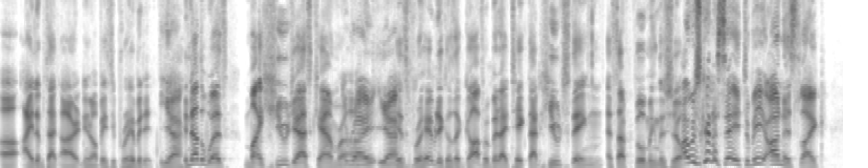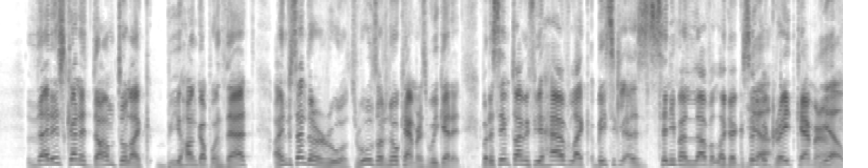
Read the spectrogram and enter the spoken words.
uh, items that are, you know, basically prohibited. Yeah. In other words, my huge ass camera, Right, yeah. is prohibited because, like, God forbid, I take that huge thing and start filming the show. I was gonna say, to be honest, like that is kind of dumb to like be hung up on that. I understand there are rules. Rules are no cameras. We get it. But at the same time, if you have like basically a cinema level, like a cinema Yeah. grade camera, Yeah.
